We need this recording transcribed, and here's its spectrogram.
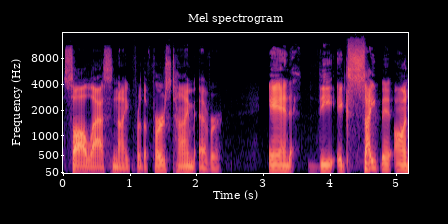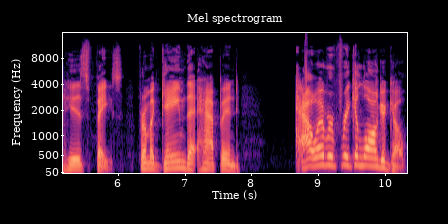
saw last night for the first time ever. And the excitement on his face from a game that happened however freaking long ago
